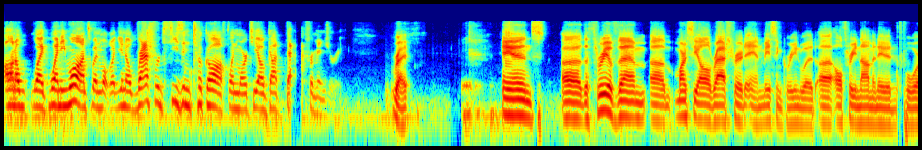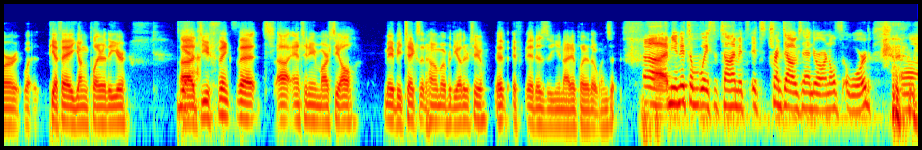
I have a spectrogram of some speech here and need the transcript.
on a like when he wants when you know Rashford's season took off when Martial got back from injury. Right. And uh, the three of them, uh, Martial, Rashford, and Mason Greenwood, uh, all three nominated for what, PFA Young Player of the Year. Uh, yeah. Uh, do you think that uh, Anthony Martial maybe takes it home over the other two if, if it is a United player that wins it? Uh, I mean, it's a waste of time. It's it's Trent Alexander Arnold's award. Um,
